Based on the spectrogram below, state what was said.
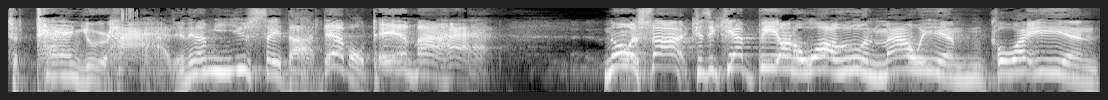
to tan your hide. And I mean, you say, the devil tan my hide. No, it's not, because he can't be on Oahu and Maui and Kauai and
